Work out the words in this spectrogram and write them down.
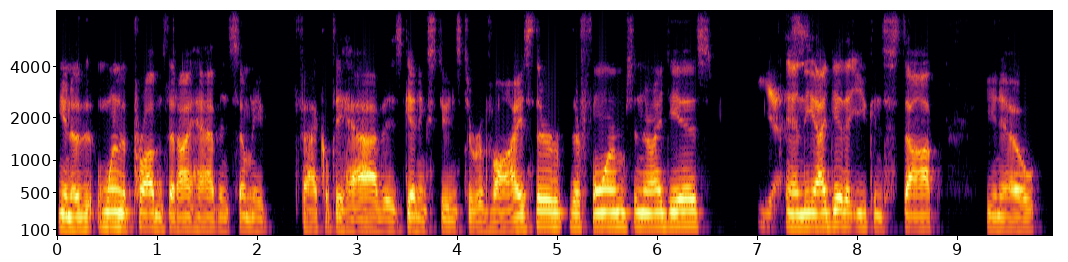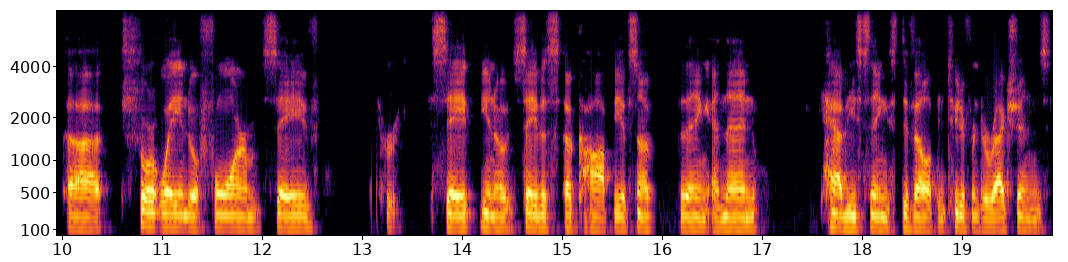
you know, one of the problems that I have and so many faculty have is getting students to revise their, their forms and their ideas. Yes. And the idea that you can stop, you know, uh, short way into a form, save, save you know save a, a copy of something and then have these things develop in two different directions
